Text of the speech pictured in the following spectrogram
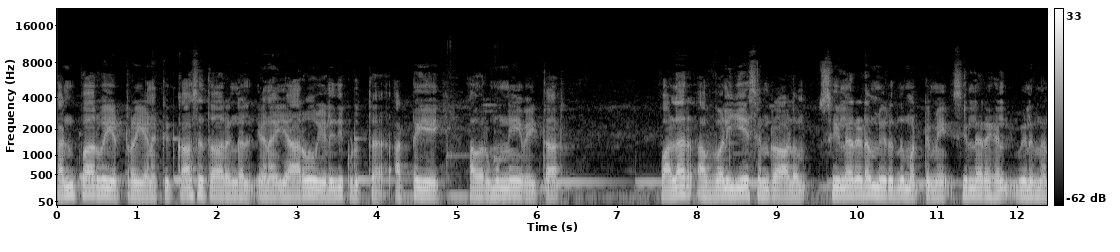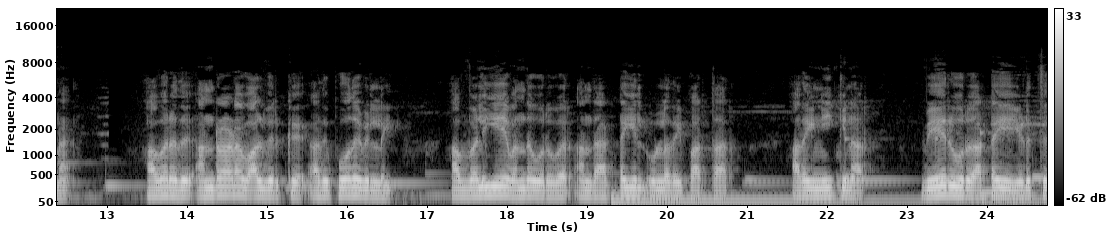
கண் பார்வையற்ற எனக்கு காசு தாருங்கள் என யாரோ எழுதி கொடுத்த அட்டையை அவர் முன்னே வைத்தார். பலர் அவ்வழியே சென்றாலும் சிலரிடமிருந்து மட்டுமே சில்லறைகள் விழுந்தன. அவரது அன்றாட வாழ்விற்கு அது போதவில்லை. அவ்வழியே வந்த ஒருவர் அந்த அட்டையில் உள்ளதை பார்த்தார். அதை நீக்கினார். வேறு ஒரு அட்டையை எடுத்து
